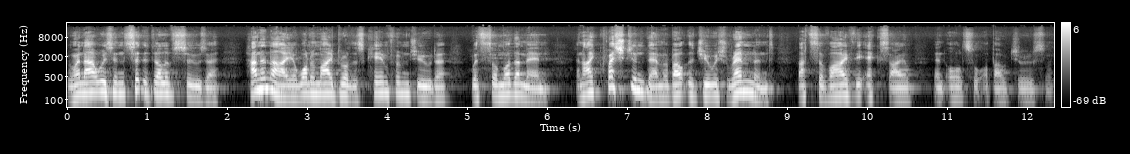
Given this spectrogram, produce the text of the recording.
when I was in the citadel of Susa, Hananiah, one of my brothers, came from Judah with some other men, and I questioned them about the Jewish remnant that survived the exile and also about Jerusalem.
